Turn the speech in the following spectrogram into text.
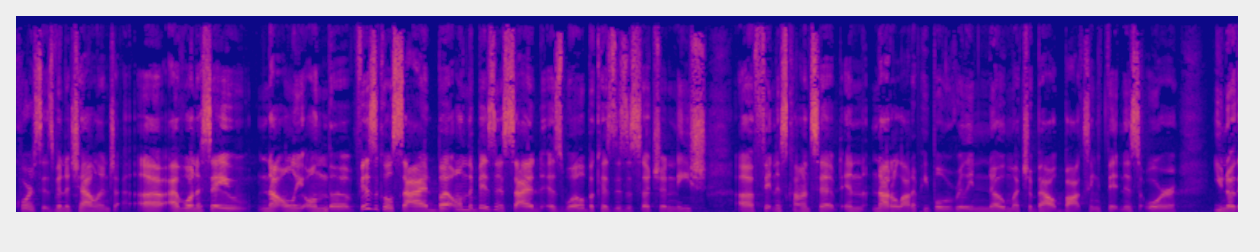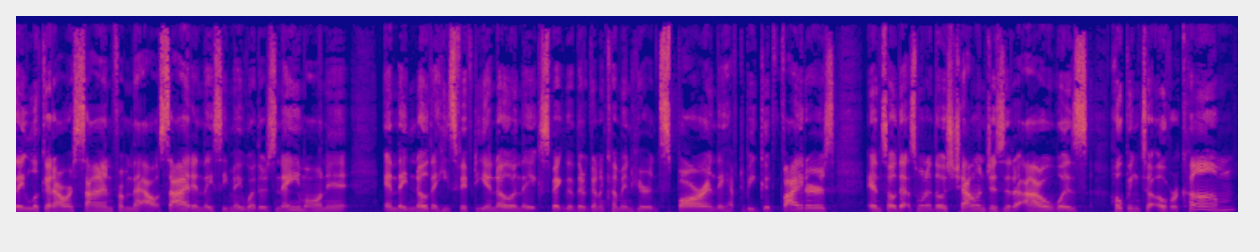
course, it's been a challenge. Uh, I want to say not only on the physical side, but on the business side as well, because this is such a niche uh, fitness concept, and not a lot of people really know much about boxing fitness. Or, you know, they look at our sign from the outside and they see Mayweather's name on it, and they know that he's 50 and 0, and they expect that they're going to come in here and spar, and they have to be good fighters. And so that's one of those challenges that I was hoping to overcome.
